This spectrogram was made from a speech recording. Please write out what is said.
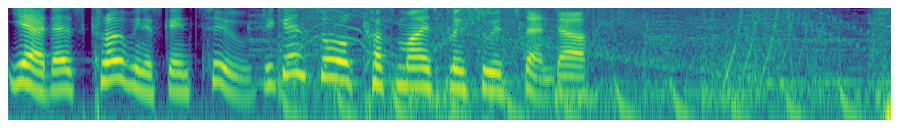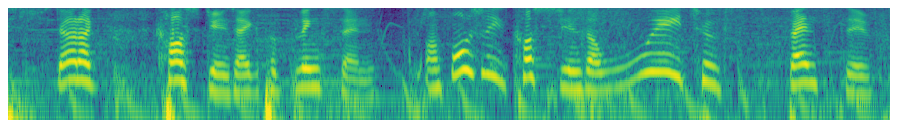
yeah, there's clothing in this game too. You can sort of customize Blink to. There uh, are, there are like costumes you can put Blinx in. Unfortunately, costumes are way too expensive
